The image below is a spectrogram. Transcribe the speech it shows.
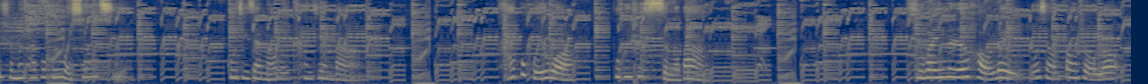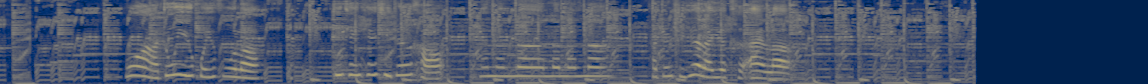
为什么他不回我消息？估计在忙没看见吧。还不回我不会是死了吧？喜欢一个人好累我想放手了。哇终于回复了。今天天气真好。啦啦啦啦啦啦。他真是越来越可爱了。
